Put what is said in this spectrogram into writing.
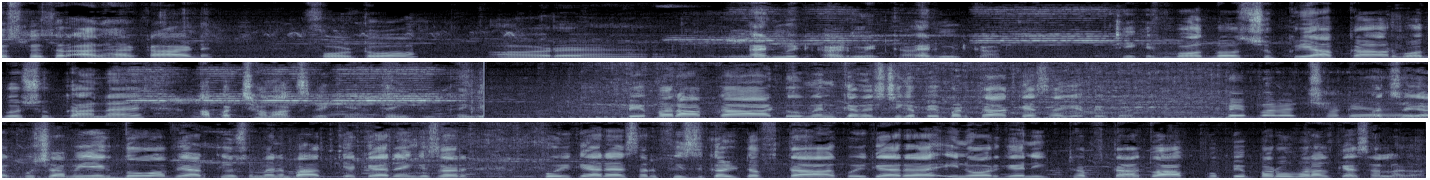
उसमें सर आधार कार्ड फ़ोटो और admit card admit card admit card ठीक है बहुत बहुत शुक्रिया आपका और बहुत बहुत शुभकामनाएँ। आप अच्छा मार्क्स लेके आए। Thank you thank you paper आपका डोमेन केमिस्ट्री का पेपर था कैसा गया पेपर पेपर अच्छा गया। अच्छा गया। कुछ अभी एक दो अभ्यर्थियों से मैंने बात किया कह रहे हैं कि सर कोई कह रहा है सर फ़िज़िकल टफ था कोई कह रहा है इनऑर्गेनिक टफ था तो आपको पेपर ओवरऑल कैसा लगा?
